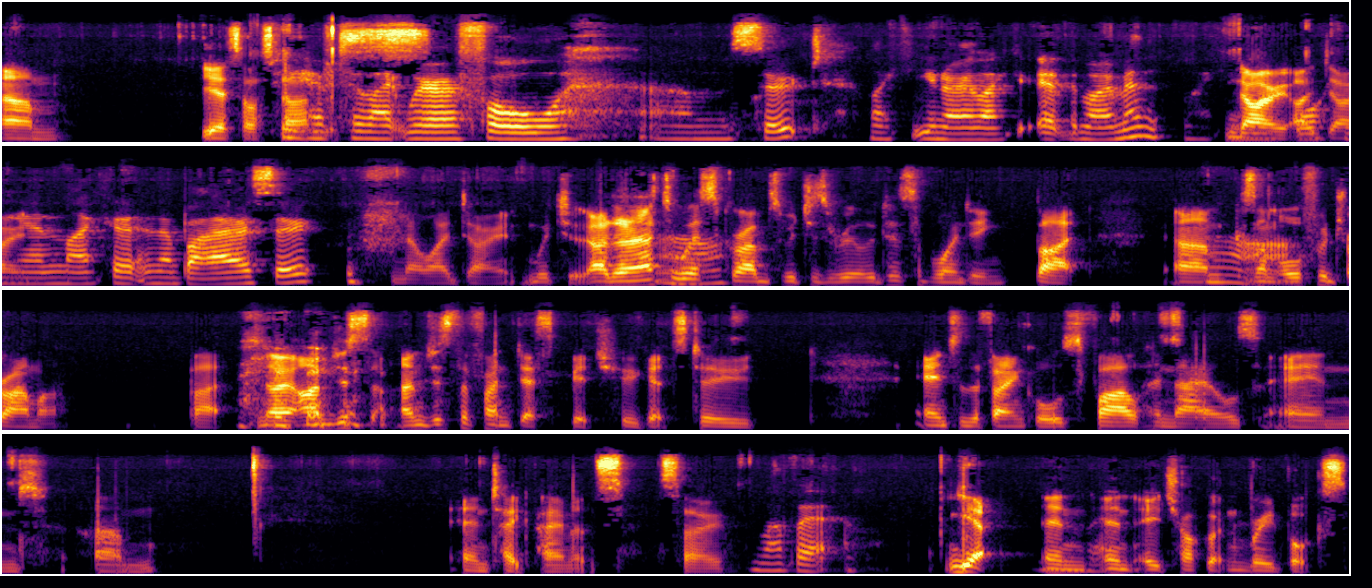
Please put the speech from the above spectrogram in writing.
Um, yes, I Do you started. have to like wear a full um, suit, like you know, like at the moment? Like No, I don't. In like a, in a bio suit. No, I don't. Which I don't have to wear Oh. scrubs, which is really disappointing. But because I'm Oh. all for drama. But no, I'm just I'm just the front desk bitch who gets to answer the phone calls, file her nails, and um, and take payments. So Love it. yeah, and Love and eat chocolate and read books.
